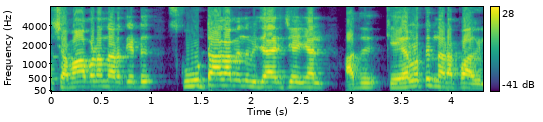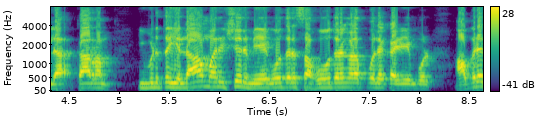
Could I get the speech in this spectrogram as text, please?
ക്ഷമാപണം നടത്തിയിട്ട് സ്കൂട്ടാകാമെന്ന് വിചാരിച്ചു കഴിഞ്ഞാൽ അത് കേരളത്തിൽ നടപ്പാകില്ല. കാരണം ഇവിടുത്തെ എല്ലാ മനുഷ്യരും ഏകോദര സഹോദരങ്ങളെ പോലെ കഴിയുമ്പോൾ അവരെ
